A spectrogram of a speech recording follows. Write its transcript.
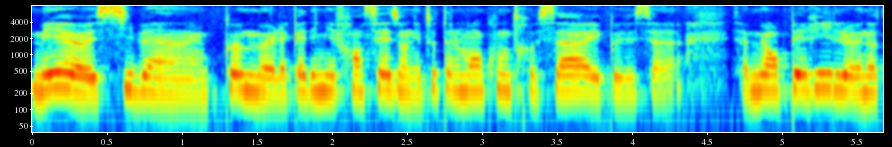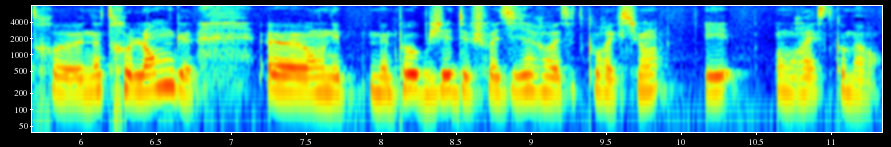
Mais euh, si, ben, comme l'Académie française, on est totalement contre ça et que ça, ça met en péril notre, notre langue, euh, on n'est même pas obligé de choisir euh, cette correction et on reste comme avant.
